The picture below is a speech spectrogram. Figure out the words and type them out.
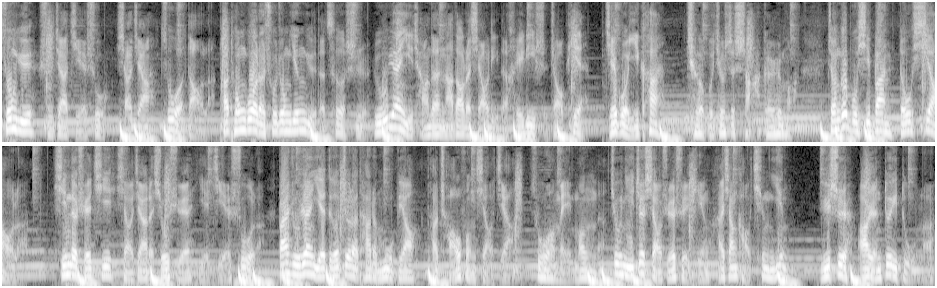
终于暑假结束，小佳做到了。她通过了初中英语的测试，如愿以偿的拿到了小李的黑历史照片。结果一看，这不就是傻根吗？整个补习班都笑了。新的学期，小佳的休学也结束了。班主任也得知了他的目标，他嘲讽小佳：“做美梦呢？就你这小学水平，还想考庆应？”于是二人对赌了。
